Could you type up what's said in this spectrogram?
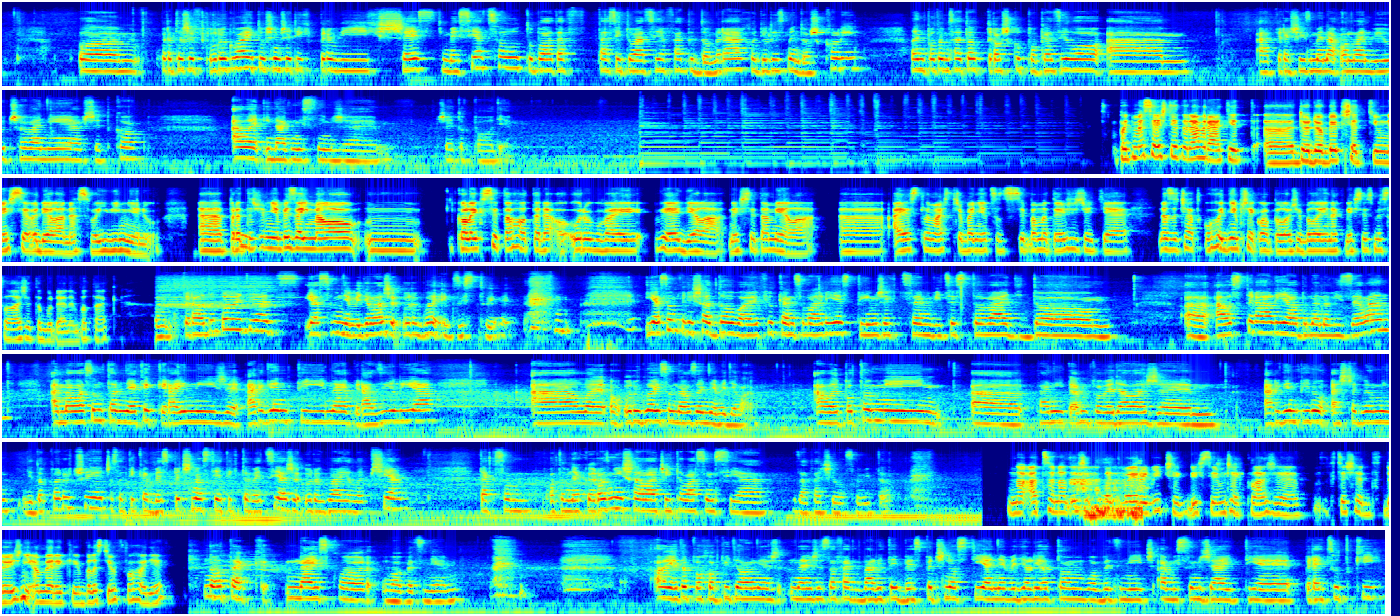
Um, pretože v Uruguay tuším, že tých prvých 6 mesiacov to bola tá tá situácia fakt dobrá, chodili sme do školy, len potom sa to trošku pokazilo a, a prešli sme na online vyučovanie a všetko. Ale inak myslím, že, že je to v pohode. Pojďme se ještě teda vrátit uh, do doby předtím, než si odjela na svoji výměnu. Uh, protože mě by zajímalo, um, kolik si toho teda o Uruguay věděla, než si tam jela? Uh, a jestli máš třeba něco, co si pamatuješ, že tě na začátku hodně překvapilo, že bylo jinak, než jsi myslela, že to bude, nebo tak? Pravdu povediac, ja som nevedela, že Uruguay existuje. ja som prišla do YFU kancelárie s tým, že chcem vycestovať do uh, Austrálie alebo na Nový Zéland a mala som tam nejaké krajiny, že Argentína, Brazília, ale o Uruguay som naozaj nevedela. Ale potom mi uh, pani tam povedala, že Argentínu až tak veľmi nedoporučuje, čo sa týka bezpečnosti a týchto vecí a že Uruguay je lepšia. Tak som o tom nejako rozmýšľala, čítala som si a zapáčilo sa mi to. No a co na to řekli tvoji rodiče, když jsi jim řekla, že chceš jet do Jižní Ameriky? Byli s tím v pohodě? No tak najskôr vôbec nie. Ale je to pochopiteľné, že sa fakt bali tej bezpečnosti a nevedeli o tom vôbec nič. A myslím, že aj tie predsudky,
